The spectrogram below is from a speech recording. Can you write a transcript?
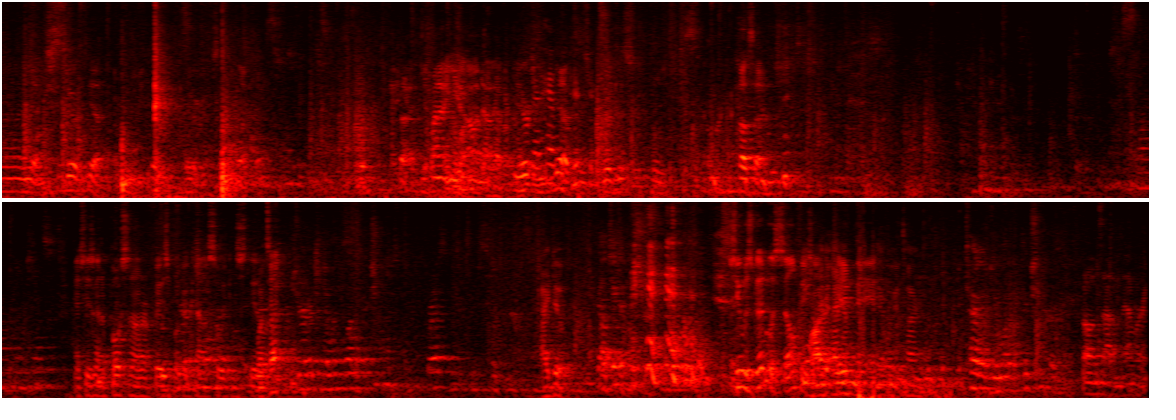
Oh yeah. Yeah. How's that? And she's gonna post it on her Facebook account so we can steal it. What's that? I do. She was good with selfies I on her I didn't campaign. know what you're talking about. Phone's out of memory.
